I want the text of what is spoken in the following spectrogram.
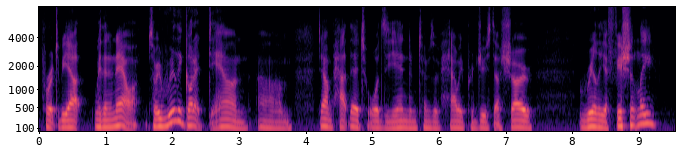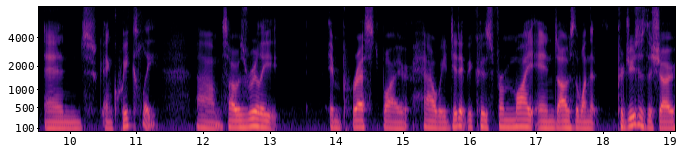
for it to be out within an hour. So we really got it down, um, down pat there towards the end in terms of how we produced our show really efficiently and and quickly. Um, so I was really impressed by how we did it because from my end, I was the one that produces the show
